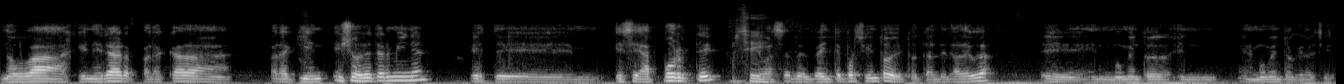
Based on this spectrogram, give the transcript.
nos va a generar para cada, para quien ellos determinen, este, ese aporte que va a ser del 20% del total de la deuda eh, en, el momento, en, el momento que lo deciden.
